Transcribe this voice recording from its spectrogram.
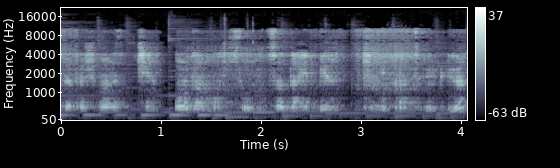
Üzerinizde taşımanız için organ bağışçısı olduğunuza dair bir kimlik kartı veriliyor.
